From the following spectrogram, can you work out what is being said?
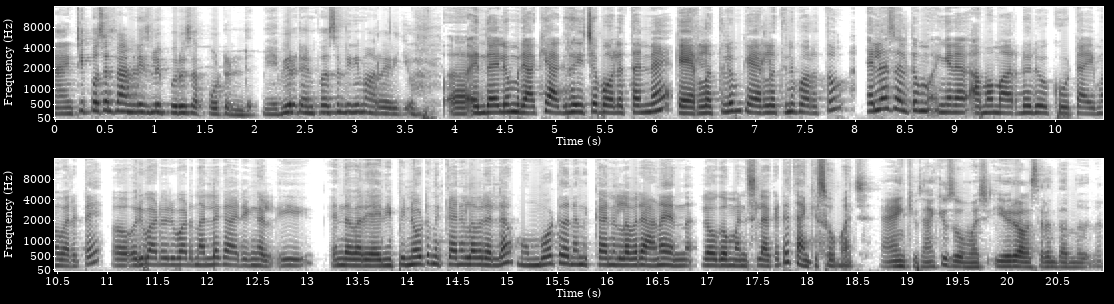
നയന്റി പെർസെന്റ് ഫാമിലീസിൽ ഇപ്പോൾ ഒരു സപ്പോർട്ട് ഉണ്ട്. മേ ബി ഒരു ടെൻ പെർസെന്റ് ഇനി മാറുമായിരിക്കും. എന്തായാലും രാഖി ആഗ്രഹിച്ച പോലെ തന്നെ കേരളത്തിലും കേരളത്തിന് പുറത്തും എല്ലാ സ്ഥലത്തും ഇങ്ങനെ അമ്മമാരുടെ ഒരു കൂട്ടായ്മ വരട്ടെ. ഒരുപാട് ഒരുപാട് നല്ല കാര്യങ്ങൾ ഈ എന്താ പറയാ ഇനി പിന്നോട്ട് നിൽക്കാനുള്ളവരല്ല മുമ്പോട്ട് തന്നെ നിൽക്കാനുള്ളവരാണ് എന്ന് ലോകം മനസ്സിലാക്കട്ടെ. Thank you so much thank you thank you so much ഈ ഒരു അവസരം തന്നതിന്.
